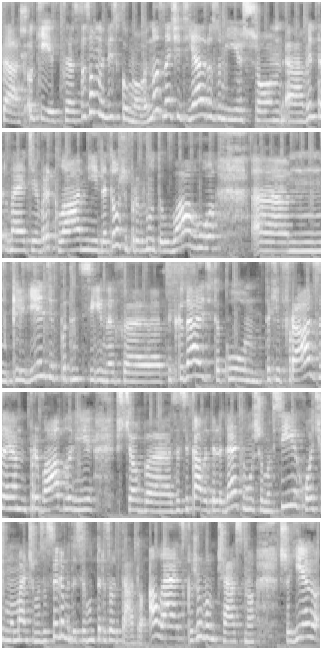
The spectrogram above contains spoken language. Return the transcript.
Так, окей, стосовно англійської мови. Ну, значить, я розумію, що е, в інтернеті, в рекламі для того, щоб привернути увагу ем, клієнтів потенційних, е, підкидають таку такі фрази привабливі, щоб е, зацікавити людей, тому що ми всі хочемо меншими зусиллями досягнути результату. Але скажу вам чесно, що є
